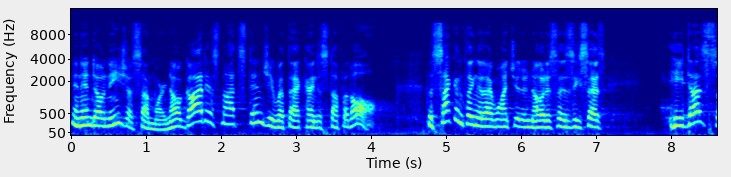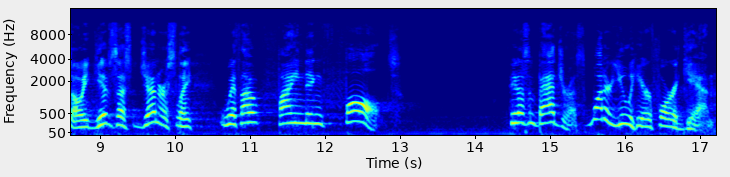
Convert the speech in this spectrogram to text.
in Indonesia somewhere. No, God is not stingy with that kind of stuff at all. The second thing that I want you to notice is he says, he does so, he gives us generously without finding fault. He doesn't badger us. What are you here for again?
